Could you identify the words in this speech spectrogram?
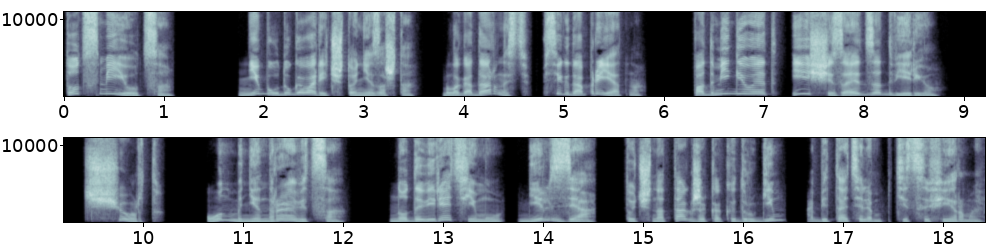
Тот смеется. Не буду говорить, что не за что. Благодарность всегда приятна. Подмигивает и исчезает за дверью. Черт, он мне нравится. Но доверять ему нельзя. Точно так же, как и другим обитателям птицефермы.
